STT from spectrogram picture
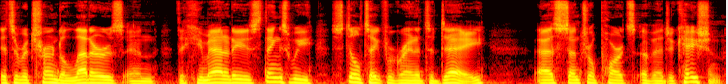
It's a return to letters and the humanities, things we still take for granted today as central parts of education.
